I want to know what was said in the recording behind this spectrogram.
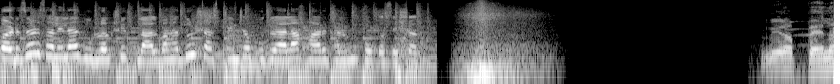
पडझड झालेल्या दुर्लक्षित लालबहादूर शास्त्रींच्या पुतळ्याला हार घालून फोटो सेशन मेरा पहला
